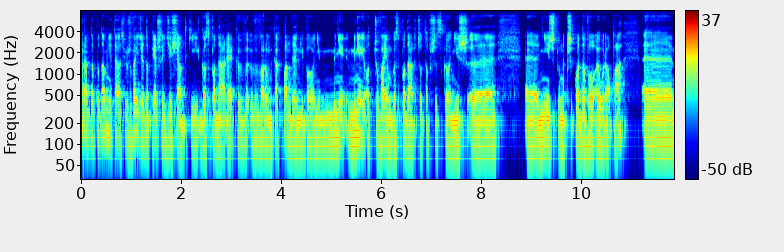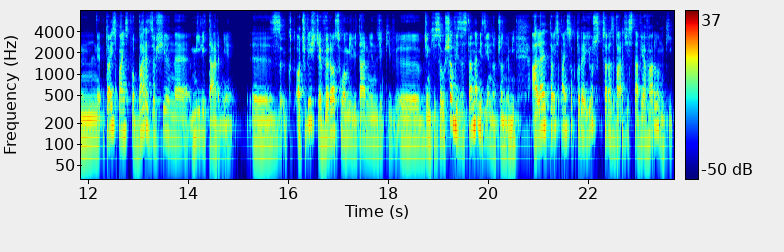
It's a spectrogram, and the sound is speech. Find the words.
prawdopodobnie teraz już wejdzie do pierwszej dziesiątki gospodarek w, w warunkach pandemii, bo oni mniej, mniej odczuwają gospodarczo to wszystko niż. E, E, niż tu na przykładowo Europa. To jest państwo bardzo silne militarnie, e, z, oczywiście wyrosło militarnie dzięki, e, dzięki sojuszowi ze Stanami Zjednoczonymi, ale to jest państwo, które już coraz bardziej stawia warunki.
